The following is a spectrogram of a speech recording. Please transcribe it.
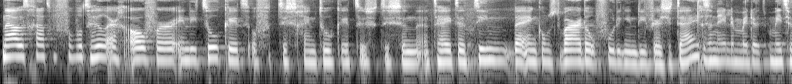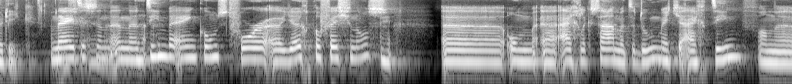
Nou, het gaat bijvoorbeeld heel erg over in die toolkit, of het is geen toolkit, dus het, is een, het heet een teambijeenkomst waardeopvoeding en diversiteit. Dat is een hele methodiek. Nee, het is een, een, een teambijeenkomst voor uh, jeugdprofessionals. Ja. Uh, om uh, eigenlijk samen te doen met je eigen team. Van uh,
